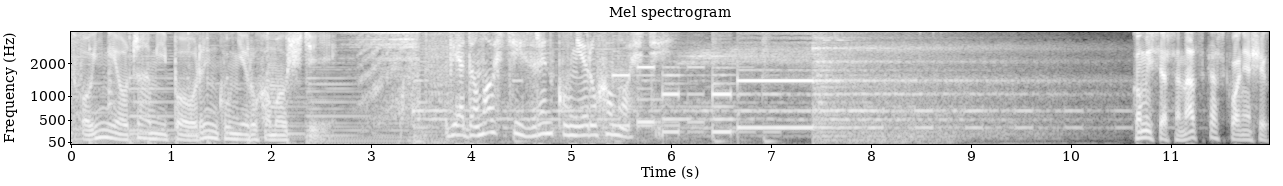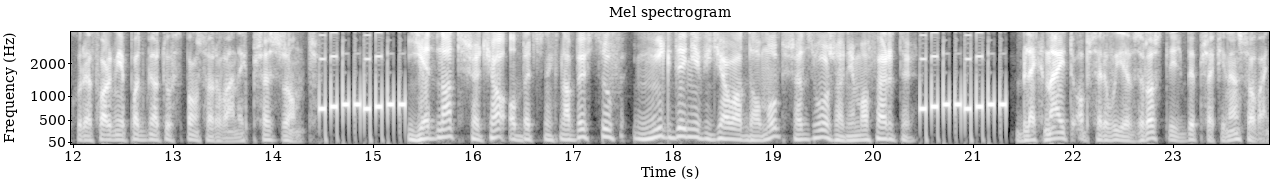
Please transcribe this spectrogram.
Twoimi oczami po rynku nieruchomości. Wiadomości z rynku nieruchomości. Komisja Senacka skłania się ku reformie podmiotów sponsorowanych przez rząd. Jedna trzecia obecnych nabywców nigdy nie widziała domu przed złożeniem oferty. Black Knight obserwuje wzrost liczby przefinansowań.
